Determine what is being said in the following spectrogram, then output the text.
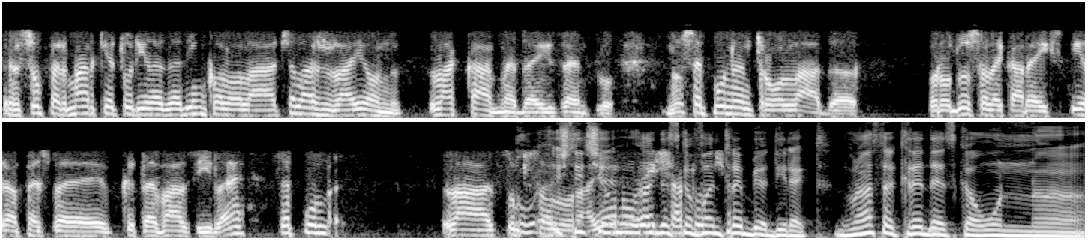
În supermarketurile de dincolo, la același raion, la carne, de exemplu, nu se pun într-o ladă produsele care expiră peste câteva zile, se pun la subsolul Știți ce? raionului Haideți și că vă atunci... întreb eu direct. Dumneavoastră credeți că un uh,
